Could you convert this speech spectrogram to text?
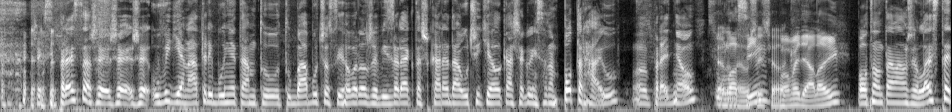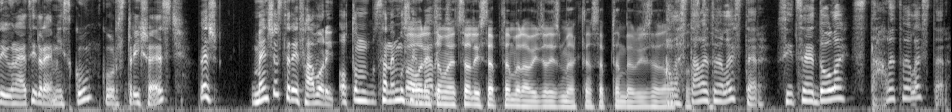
však si predstav, že, že, že uvidia na tribúne tam tú, tú babu, čo si hovoril, že vyzerá jak tá škaredá učiteľka, však oni sa tam potrhajú e, pred ňou. Súhlasím, poďme ďalej. Potom tam mám, že Leicester United remisku, kurz 3,6. Vieš, Manchester je favorit, o tom sa nemusíme Favoritom baviť. je celý september a videli sme, jak ten september vyzeral. Ale stále to je Leicester. Síce je dole, stále to je Leicester.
